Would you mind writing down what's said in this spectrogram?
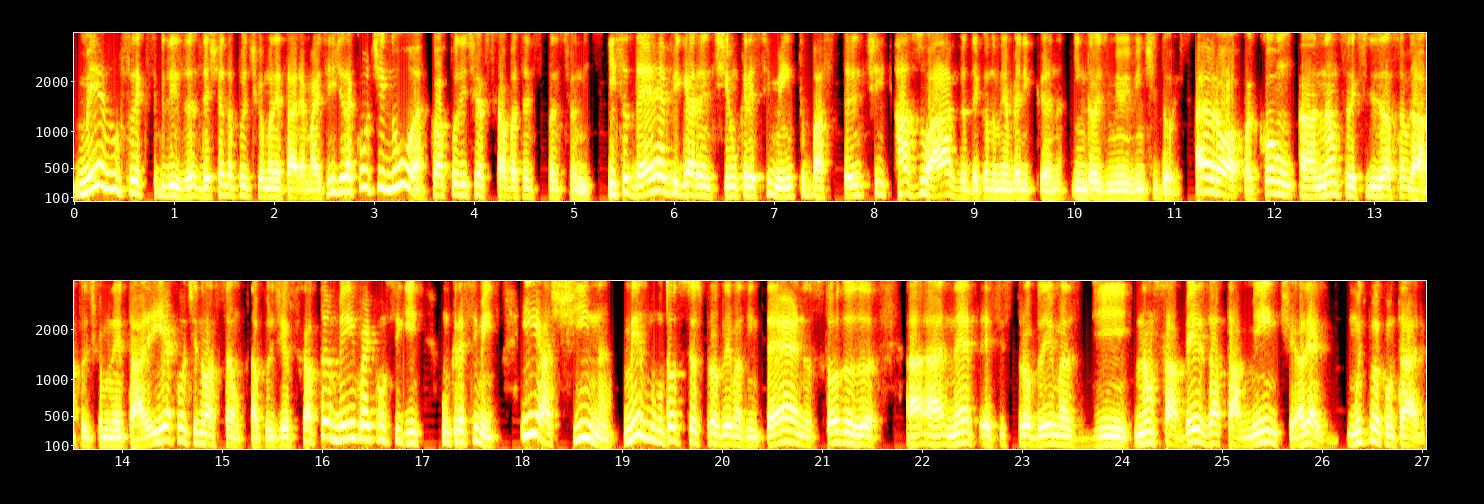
mesmo flexibilizando, deixando a política monetária mais rígida, continua com a política fiscal bastante expansionista. Isso deve garantir um crescimento bastante razoável da economia americana em 2022. A Europa, com a não flexibilização da política monetária e a continuação da política fiscal, também vai conseguir um crescimento. E a China, mesmo com todos os seus problemas internos, todos uh, uh, né, esses problemas de não saber exatamente, aliás, muito pelo contrário,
